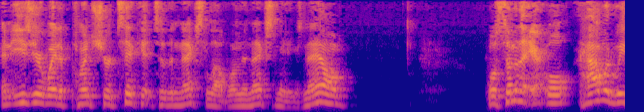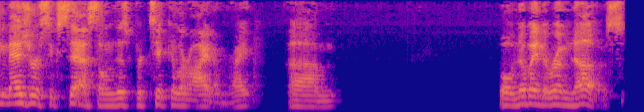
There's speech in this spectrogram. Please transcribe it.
an easier way to punch your ticket to the next level in the next meetings. Now, well, some of the well, how would we measure success on this particular item, right? Um, well, nobody in the room knows.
